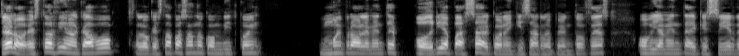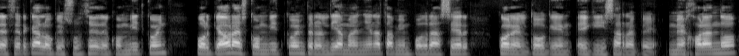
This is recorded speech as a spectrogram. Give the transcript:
Claro, esto al fin y al cabo, lo que está pasando con Bitcoin muy probablemente podría pasar con XRP. Entonces, obviamente hay que seguir de cerca lo que sucede con Bitcoin, porque ahora es con Bitcoin, pero el día de mañana también podrá ser con el token XRP, mejorando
